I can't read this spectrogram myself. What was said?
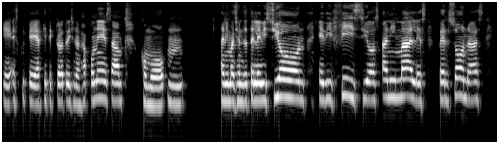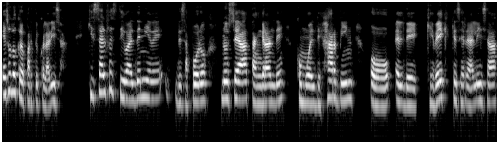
eh, arquitectura tradicional japonesa como mm, animaciones de televisión, edificios, animales, personas. Eso es lo que lo particulariza. Quizá el Festival de Nieve de Sapporo no sea tan grande como el de Harbin o el de Quebec que se realiza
